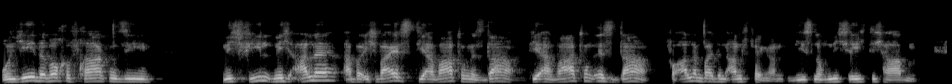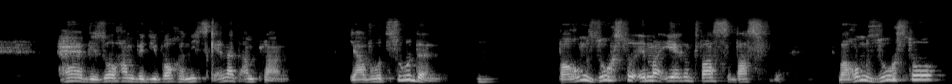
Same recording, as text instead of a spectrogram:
Und jede Woche fragen sie, nicht viel, nicht alle, aber ich weiß, die Erwartung ist da. Die Erwartung ist da. Vor allem bei den Anfängern, die es noch nicht richtig haben. Hä, wieso haben wir die Woche nichts geändert am Plan? Ja, wozu denn? Hm. Warum suchst du immer irgendwas, was, warum suchst du,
